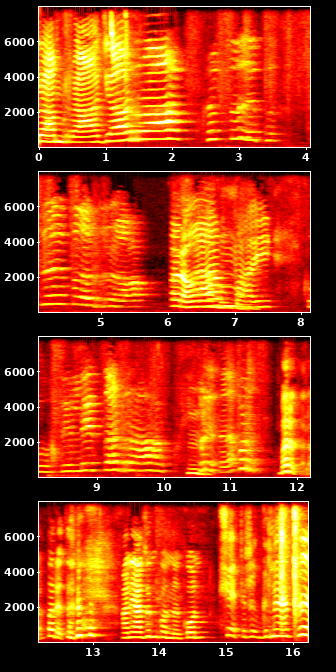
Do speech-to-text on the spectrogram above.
राम राजा राम. सीत- सीताराम राम माई कौशल्याचा राम. हम्म. परत आला परत. आणि अजून कोण कोण? शत्रुघ्नाचं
